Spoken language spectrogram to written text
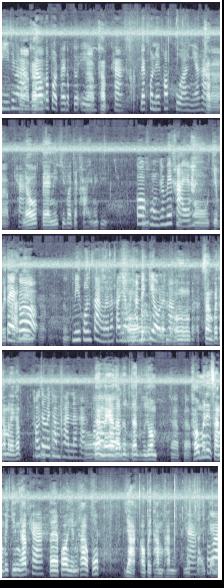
มีใช่ไหมครัคะบ เราก็ปลอดภัยกับตัวเองครับ ครับ ค่ะ และคนในครอบครัวอย่างเงี้ยค่ะครับครับค่ะแล้วแปลงนี้คิดว่าจะขายไหมพี่ ก็คงจะไม่ขายอะ โอ้เก็บไว้แต่ทานก็ เองมีคนสั่งแล้วนะคะ ยังไม่ทันได้เกี่ยวเลยค่ะโอ้สั่งไปทำอะไรครับเขาจะไปทำพันธุ์นะคะอ๋อเพราะนั่นว่าไงคเขารับท่านผู้ชม ครับครับ เขาไม่ได้สั่งไปกินครับ ค่ะ แต่พอเห็นข้าวปุ๊บ อยากเอาไปทำพันธุ์ ค่ะใส่เพราะแกงว่า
